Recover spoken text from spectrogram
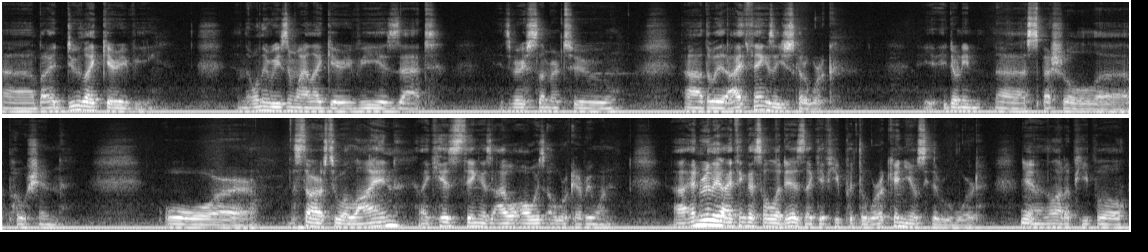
Uh, but I do like Gary Vee. And the only reason why I like Gary Vee is that it's very similar to uh, the way that I think is that you just got to work. You, you don't need a special uh, potion or the stars to align. Like his thing is, I will always outwork everyone. Uh, and really, I think that's all it is. Like if you put the work in, you'll see the reward. Yeah. And a lot of people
